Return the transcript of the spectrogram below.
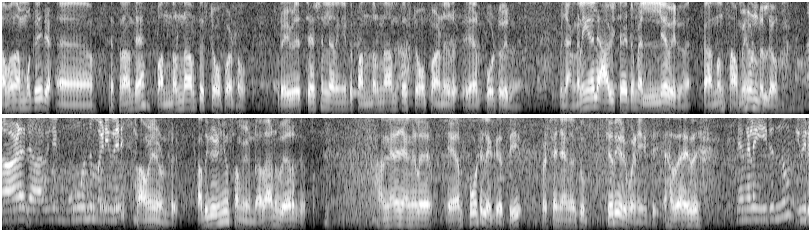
അപ്പോൾ നമുക്ക് എത്രാമത്തെ? പന്ത്രണ്ടാമത്തെ സ്റ്റോപ്പ് കേട്ടോ റെയിൽവേ സ്റ്റേഷനിൽ ഇറങ്ങിയിട്ട് പന്ത്രണ്ടാമത്തെ സ്റ്റോപ്പാണ് എയർപോർട്ട് വരുന്നത്. അപ്പോൾ ഞങ്ങളിങ്ങനെ ആവശ്യമായിട്ട് മെല്ലെ വരുന്നത്? കാരണം സമയമുണ്ടല്ലോ. നാളെ രാവിലെ മൂന്ന് മണി വരെ സമയമുണ്ട്. അത് കഴിഞ്ഞും സമയമുണ്ട്. അതാണ് വേറെ രസം. അങ്ങനെ ഞങ്ങൾ എയർപോർട്ടിലേക്ക് എത്തി. പക്ഷെ ഞങ്ങൾക്ക് ചെറിയൊരു പണി കിട്ടി. അതായത് ഞങ്ങൾ ഇരുന്നും ഇവർ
